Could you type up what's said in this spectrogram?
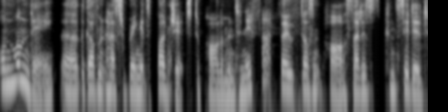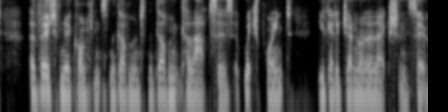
on Monday uh, the government has to bring its budget to Parliament. And if that vote doesn't pass, that is considered a vote of no confidence in the government, and the government collapses, at which point you get a general election. So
